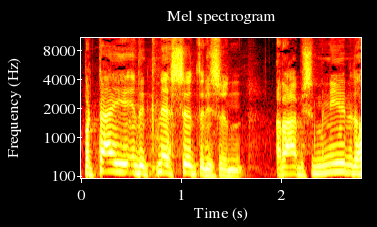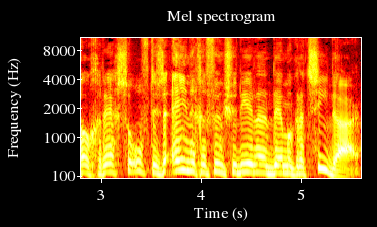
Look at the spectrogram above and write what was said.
partijen in de Knesset. Er is een Arabische meneer in het Hoge Rechtshof. Het is de enige functionerende democratie daar.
